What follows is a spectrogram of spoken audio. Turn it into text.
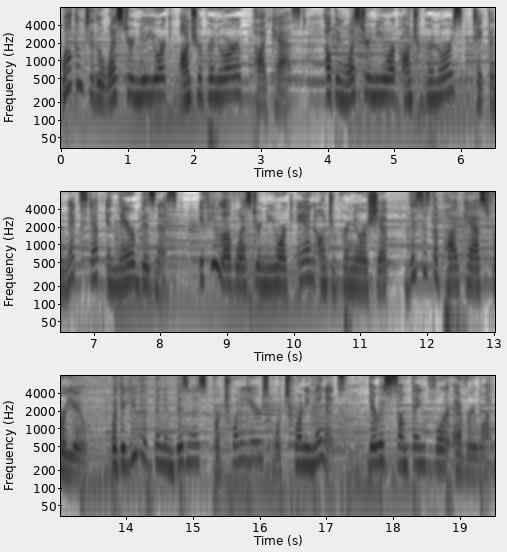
Welcome to the Western New York Entrepreneur Podcast, helping Western New York entrepreneurs take the next step in their business. If you love Western New York and entrepreneurship, this is the podcast for you. Whether you have been in business for 20 years or 20 minutes, there is something for everyone.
